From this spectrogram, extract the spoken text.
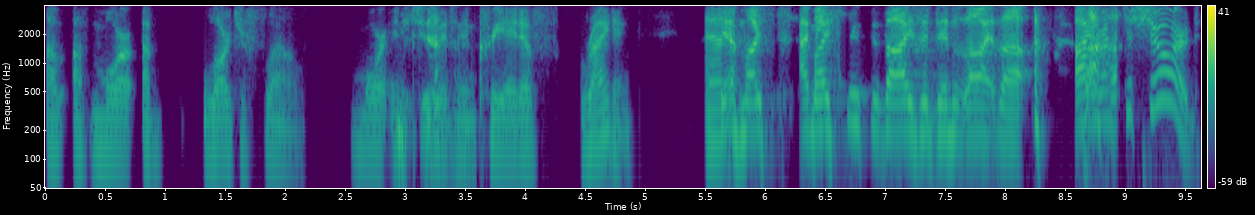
a, a more a larger flow, more intuitive yeah. and creative writing. And yeah, my I my supervisor didn't like that. I rest assured,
